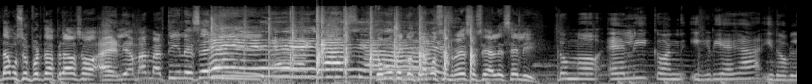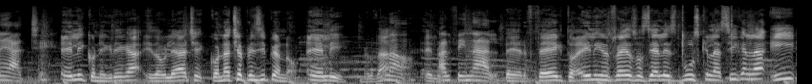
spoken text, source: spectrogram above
Damos un fuerte aplauso a Eliamar Martínez. Eli. ¡Eh! Gracias. ¿Cómo te encontramos en redes sociales, Eli? Como Eli con Y y doble H. Eli con Y y doble H. Con H al principio no. Eli, ¿verdad? No, Eli. al final. Perfecto. Eli en redes sociales, búsquenla, síganla. Y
